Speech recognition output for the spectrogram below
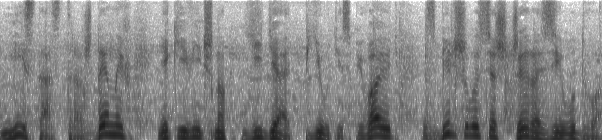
міста стражденних, які вічно їдять, п'ють і співають, збільшилося ще разів у два.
